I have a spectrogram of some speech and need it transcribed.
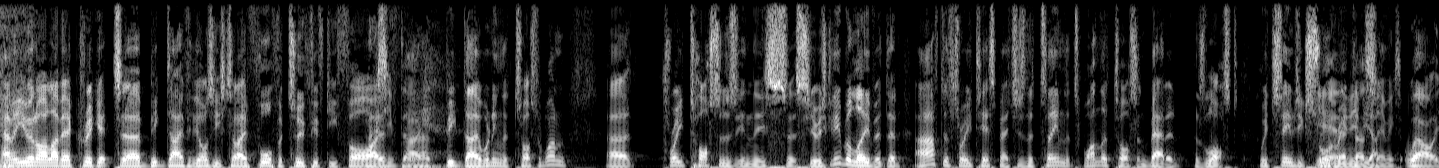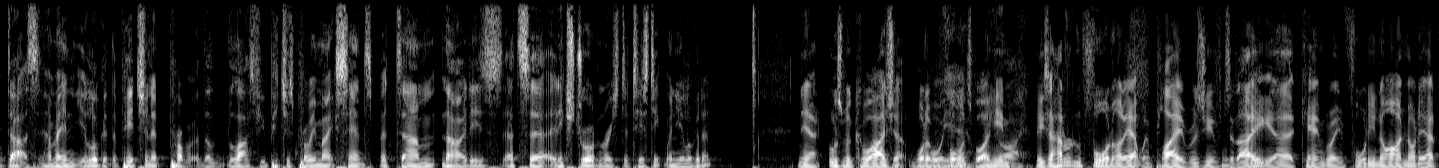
Hammer, you and I love our cricket. Uh, big day for the Aussies today, four for 255. Massive day. Uh, big day, winning the toss. We won uh, three tosses in this uh, series. Can you believe it that after three test matches, the team that's won the toss and batted has lost, which seems extraordinary yeah, in India. ex- well, it does. I mean, you look at the pitch, and it probably the, the last few pitches probably make sense. But um, no, it is that's a, an extraordinary statistic when you look at it. Now, Usman Khawaja, what a Oh, performance what by him. guy. He's 104 not out when play resumes today. Uh, Cam Green, 49 not out,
